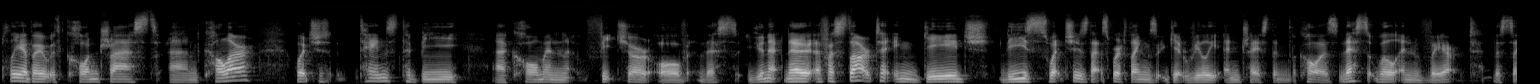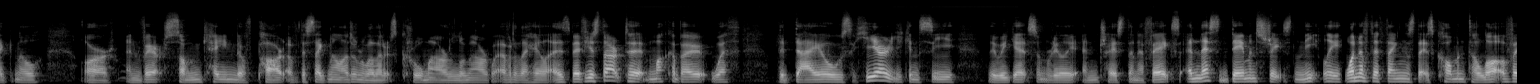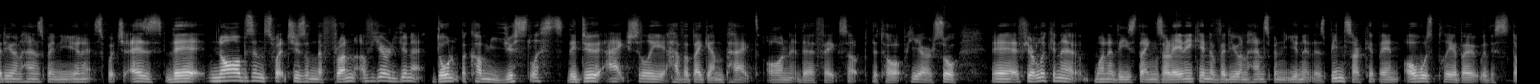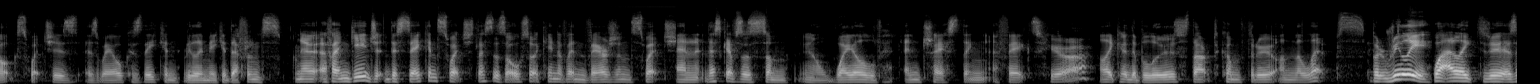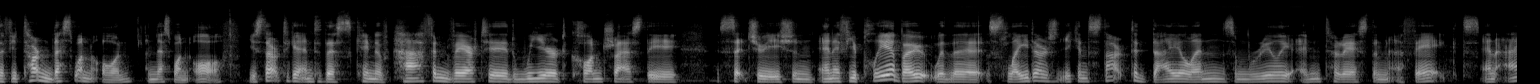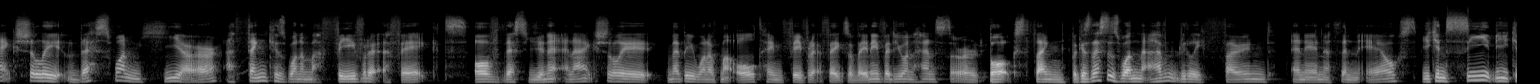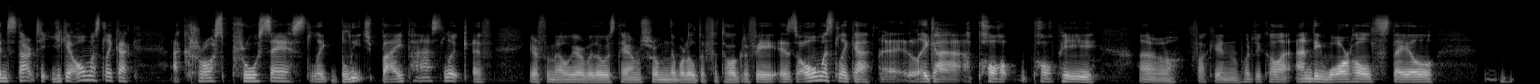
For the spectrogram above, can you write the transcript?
play about with contrast and color, which tends to be a common feature of this unit. Now, if I start to engage these switches, that's where things get really interesting because this will invert the signal or invert some kind of part of the signal. I don't know whether it's chroma or luma or whatever the hell it is. But if you start to muck about with the dials here, you can see that we get some really interesting effects. And this demonstrates neatly one of the things that is common to a lot of video enhancement units, which is the knobs and switches on the front of your unit don't become useless. They do actually have a big impact on the effects up the top here. So uh, if you're looking at one of these things or any kind of video enhancement unit that's been circuit bent, always play about with the stock switches as well because they can really make a difference. Now if I engage the second switch, this is also a kind of inversion switch and this gives us some you know wild, interesting effects here. I like how the blues start to come through on the lips. But really what I like to do is if you turn this one on and this one off, you start to get into this kind of half inverted, weird, contrasty situation. And if you play about with the sliders, you can start to dial in some really interesting effects. And actually this one here, I think is one of my favorite effects of this unit and actually maybe one of my all-time favorite effects of any video enhancer box thing because this is one that I haven't really found in anything else. You can see, you can start to, you get almost like a a cross-processed like bleach bypass look if you're familiar with those terms from the world of photography. It's almost like a uh, like a, a pop poppy, I don't know, fucking what do you call it? Andy Warhol style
